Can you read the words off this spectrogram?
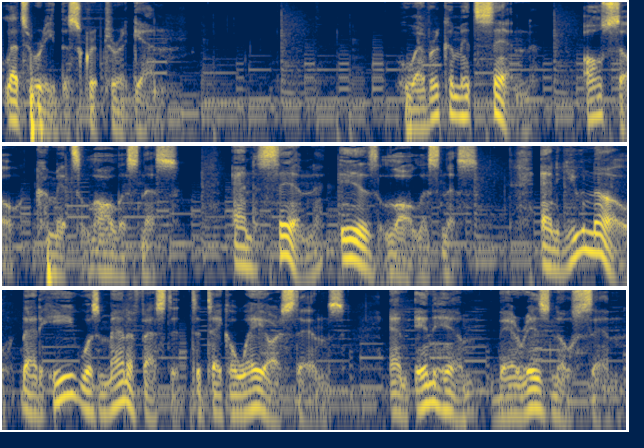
Let's read the scripture again. Whoever commits sin also commits lawlessness, and sin is lawlessness. And you know that he was manifested to take away our sins, and in him there is no sin.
